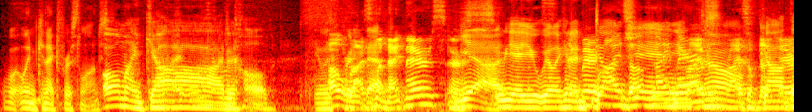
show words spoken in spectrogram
when Kinect first launched? Oh my What was that one god. called? It was Oh, pretty Rise of the Nightmares. Or- Yeah. Yeah, you we're like in a Nightmare- Rise of dungeon. Nightmares? Rise- oh Rise of god, Nightmares?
